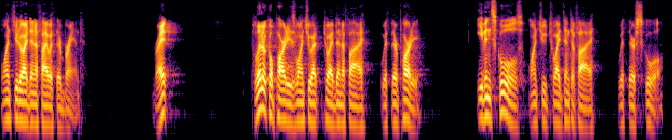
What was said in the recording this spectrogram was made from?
wants you to identify with their brand. Right? Political parties want you to identify with their party. Even schools want you to identify with their school.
